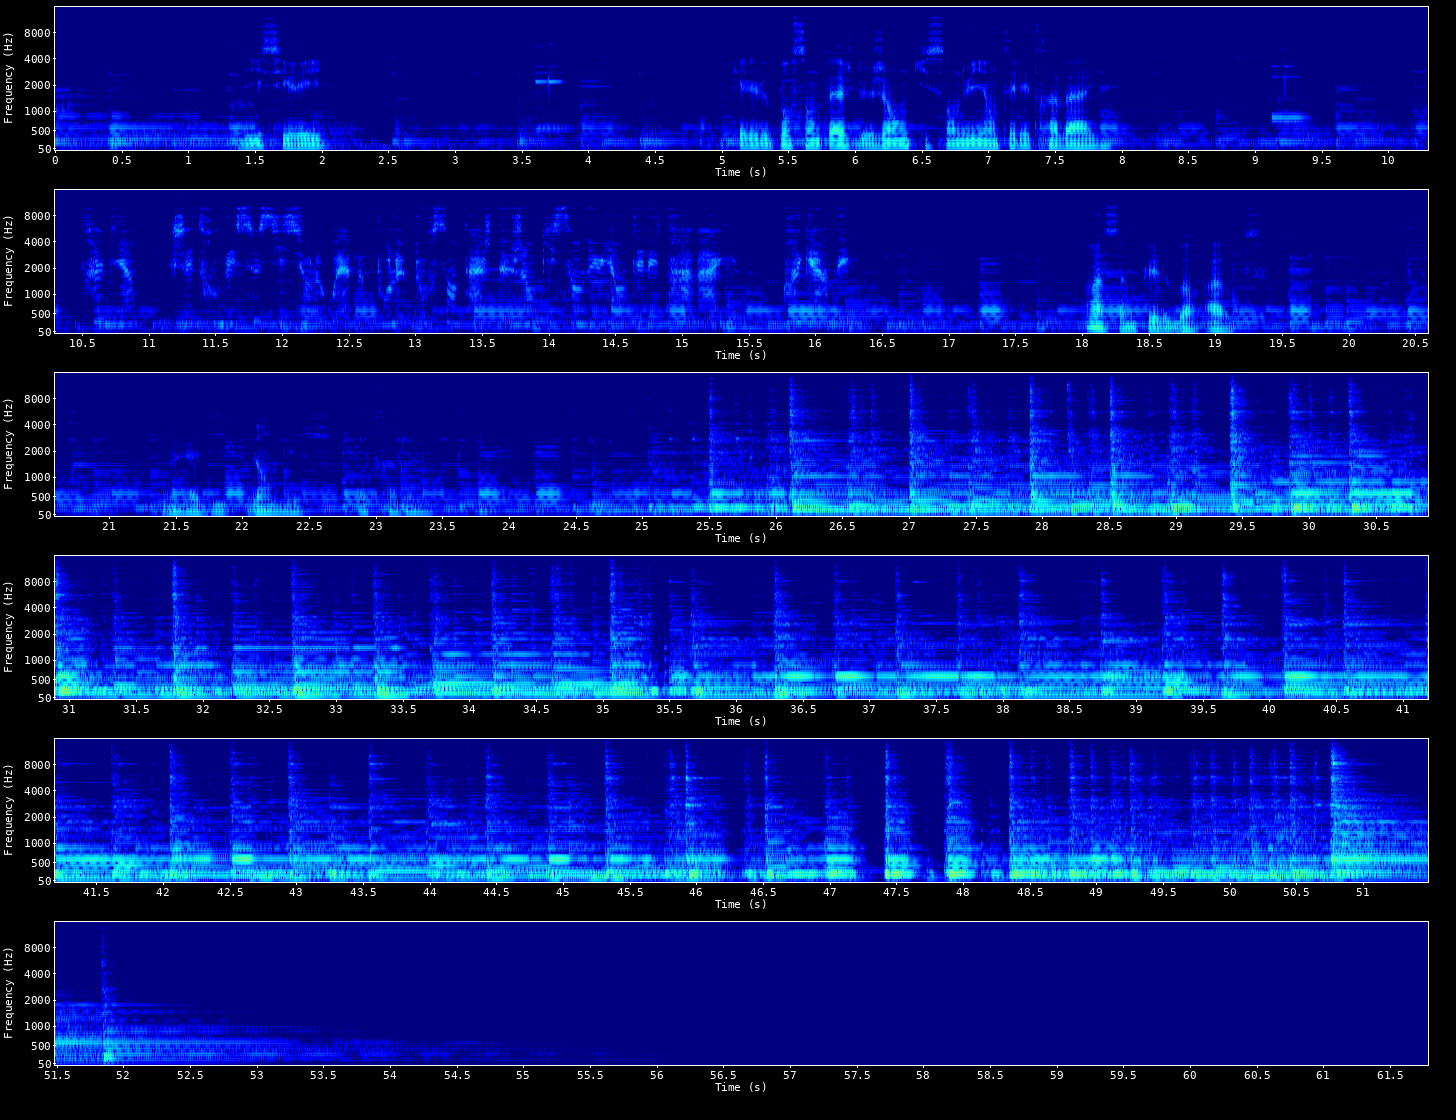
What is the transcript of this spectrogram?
Dis Siri. Quel est le pourcentage de gens qui s'ennuient en télétravail? Très bien, j'ai trouvé ceci sur le web pour le pourcentage de gens qui s'ennuient en télétravail. Regardez. Ah, ça me plaît le bore out. Maladie d'ennui.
